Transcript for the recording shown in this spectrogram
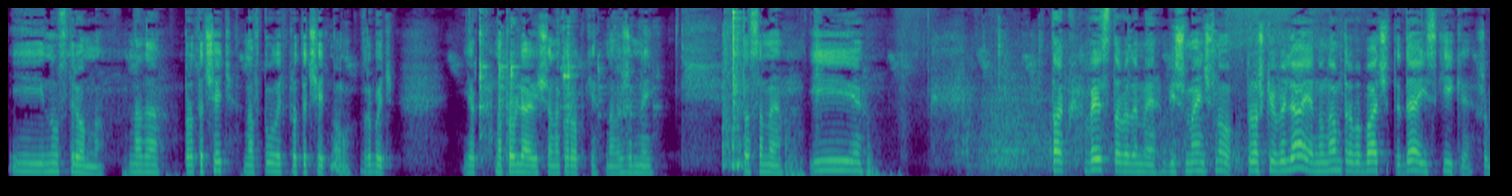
І ну, стрьомно. Надо проточити, навтулить, проточити. Ну, зробити як направляюча на коробки на вижимний. То саме. І так, виставили ми більш-менш. Ну, трошки виляє, але нам треба бачити, де і скільки, щоб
